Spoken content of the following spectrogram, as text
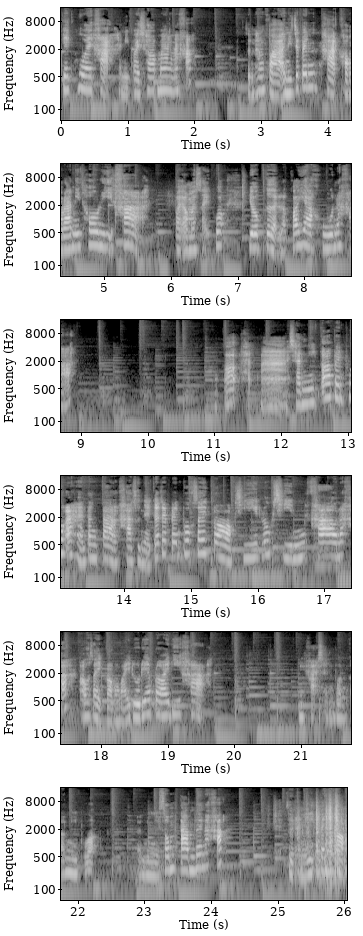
เก๊กฮวยค่ะ อันนี้ปอยชอบมากนะคะ ส่วนทางขวาอันนี้จะเป็นถาดของร้านนิโทริค่ะปอยเอามาใส่พวกโยเกิร์ตแล้วก็ยาคูนะคะแล้วก็ถัดมาชั้นนี้ก็เป็นพวกอาหารต่างๆ ค่ะ ส่วนใหญ่ก็จะเป็นพวกไส้กรอกชีสลูกชิ้นข้าวนะคะ เอาใส่กล่องไว้ดูเรียบร้อยดีค่ะนี่ค่ะชั้นบนก็มีพวก มีส้มตำด้วยนะคะ ส่วนอันนี้เป็นกล่อง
